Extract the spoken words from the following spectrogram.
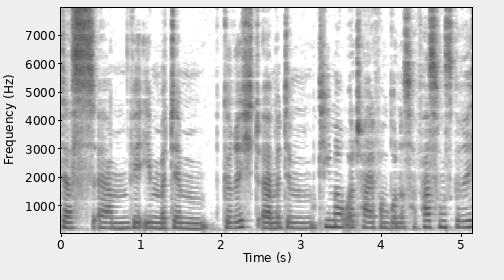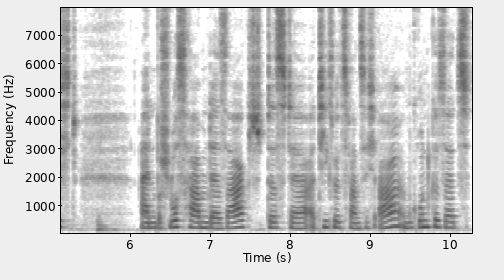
dass ähm, wir eben mit dem Gericht, äh, mit dem Klimaurteil vom Bundesverfassungsgericht einen Beschluss haben, der sagt, dass der Artikel 20a im Grundgesetz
